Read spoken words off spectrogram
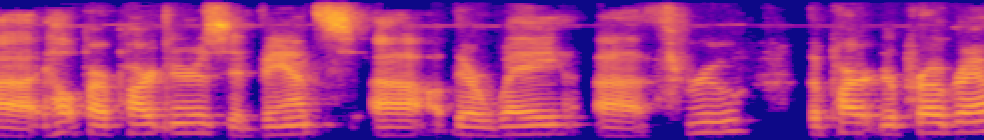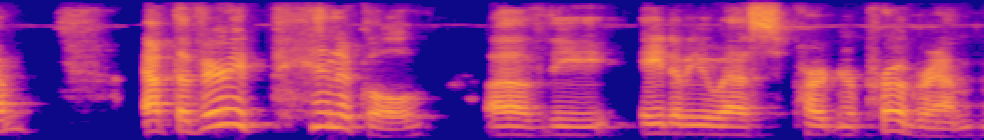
uh, help our partners advance uh, their way uh, through the partner program. At the very pinnacle of the AWS partner program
